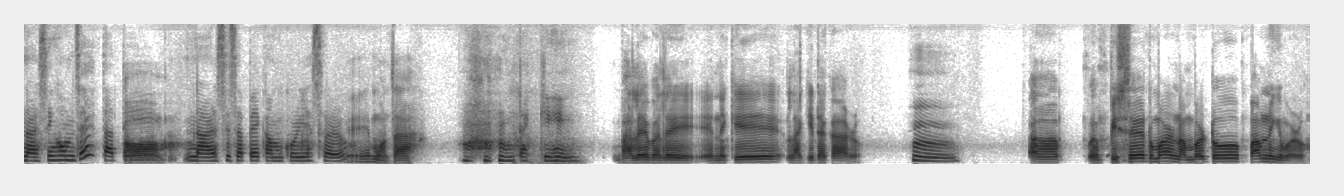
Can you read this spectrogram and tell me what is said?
নাৰ্ছিং হোম যে তাতে। নাৰ্ছ হিচাপে কাম কৰি আছোঁ আৰু। এই মজা। তাকেই। ভালেই ভালেই। এনেকেই লাগি থাকা আৰু। হুম, পিছে তোমাৰ নাম্বাৰটো পাম নেকি বাৰু?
